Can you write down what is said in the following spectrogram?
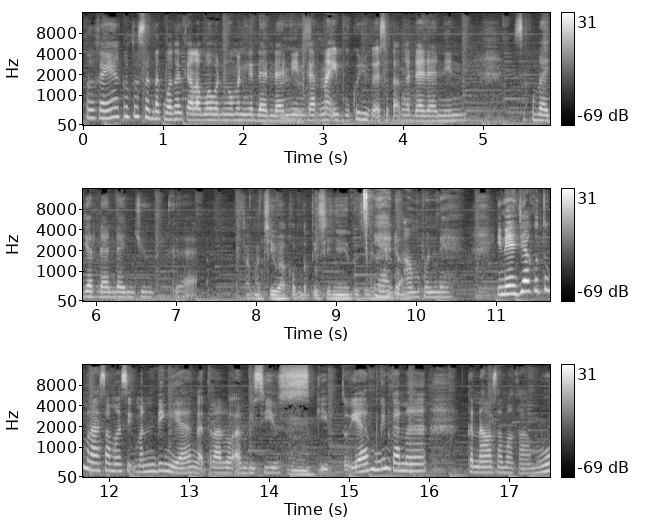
makanya aku tuh seneng banget kalau momen-momen ngedandanin karena ibuku juga suka ngedandanin aku belajar dandan juga Sama jiwa kompetisinya itu sih. ya aduh ampun deh ini aja aku tuh merasa masih mending ya nggak terlalu ambisius Hmm. gitu ya mungkin karena kenal sama kamu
